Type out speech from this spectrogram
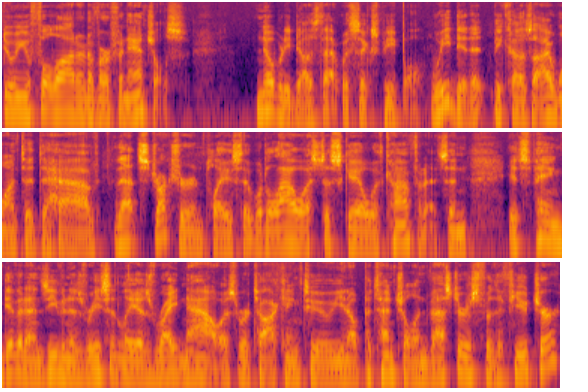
doing a full audit of our financials. Nobody does that with six people. We did it because I wanted to have that structure in place that would allow us to scale with confidence. And it's paying dividends even as recently as right now as we're talking to, you know, potential investors for the future.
